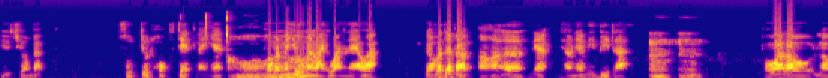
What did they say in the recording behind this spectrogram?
อยู่ช่วงแบบศูนย์จุดหกเจ็ดอะไรเงี้ยอ๋อพอมันมาอยู่มาหลายวันแล้วอะเราก็จะแบบอ๋อเออ เนี่ย แถวเนี้ยมี bid ละอืมอืมเพราะว่าเราเรา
